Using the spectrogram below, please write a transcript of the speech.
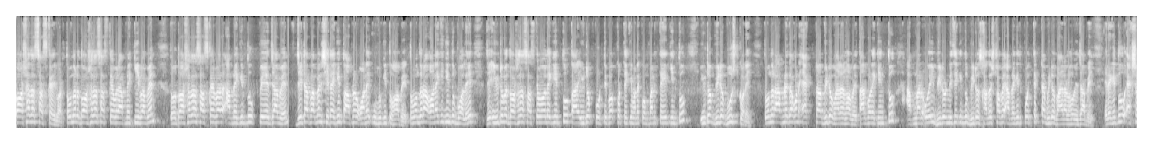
দশ হাজার সাবস্ক্রাইবার তো বন্ধুরা, দশ হাজার সাবস্ক্রাইবার আপনি কি পাবেন? তো দশ হাজার সাবস্ক্রাইবার আপনি কিন্তু পেয়ে যাবেন যেটা পাবেন সেটা কিন্তু আপনার অনেক উপকৃত হবে। তো বন্ধুরা, অনেকে কিন্তু বলে যে ইউটিউবে দশ হাজার সাবস্ক্রাইবার হলে কিন্তু তার ইউটিউব কর্তৃপক্ষ থেকে মানে কোম্পানি থেকে কিন্তু ইউটিউব ভিডিও বুস্ট করে। তো বন্ধুরা, আপনি যখন একটা ভিডিও ভাইরাল হবে, তারপরে কিন্তু আপনার ওই ভিডিওর নিচে কিন্তু ভিডিও সাজেস্ট হবে, আপনার কিন্তু প্রত্যেকটা ভিডিও ভাইরাল হয়ে যাবে। এটা কিন্তু একশো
